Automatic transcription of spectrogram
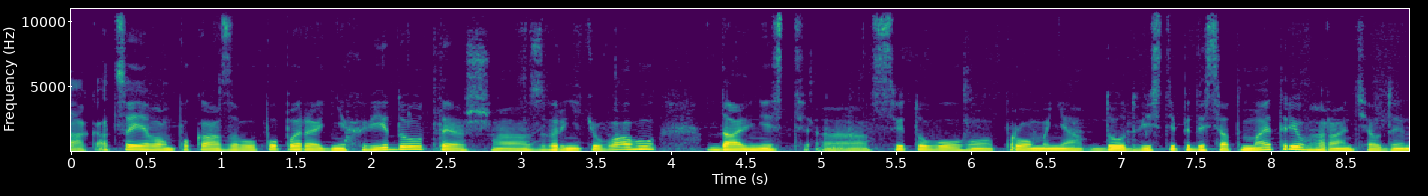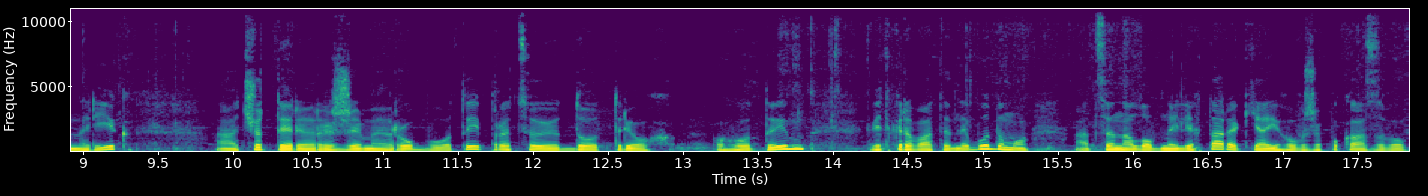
Так, а це я вам показував у попередніх відео. Теж зверніть увагу, дальність світового променя до 250 метрів, гарантія 1 рік, 4 режими роботи, працює до 3 годин. Відкривати не будемо. Це налобний ліхтарик, я його вже показував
